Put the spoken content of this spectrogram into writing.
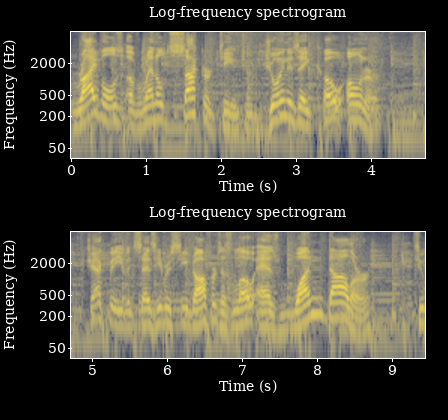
rivals of Reynolds' soccer team to join as a co owner. Jackman even says he received offers as low as $1 to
